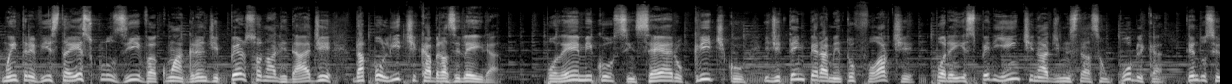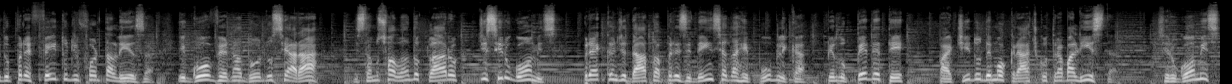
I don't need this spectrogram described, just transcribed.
uma entrevista exclusiva com a grande personalidade da política brasileira. Polêmico, sincero, crítico e de temperamento forte, porém experiente na administração pública, tendo sido prefeito de Fortaleza e governador do Ceará, Estamos falando, claro, de Ciro Gomes, pré-candidato à presidência da República pelo PDT, Partido Democrático Trabalhista. Ciro Gomes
